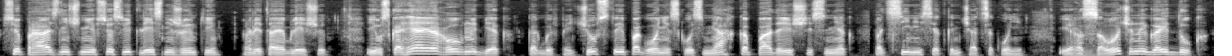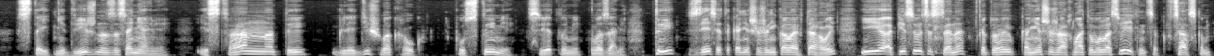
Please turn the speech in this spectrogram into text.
Все праздничнее, все светлее снежинки, пролетая блещут, и, ускоряя ровный бег, как бы в предчувствии погони сквозь мягко падающий снег, под синей сеткой мчатся кони, и раззолоченный гайдук стоит недвижно за санями, и странно ты глядишь вокруг пустыми, светлыми глазами. Ты здесь, это, конечно же, Николай II, и описывается сцена, которой, конечно же, Ахматова была свидетельница в царском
